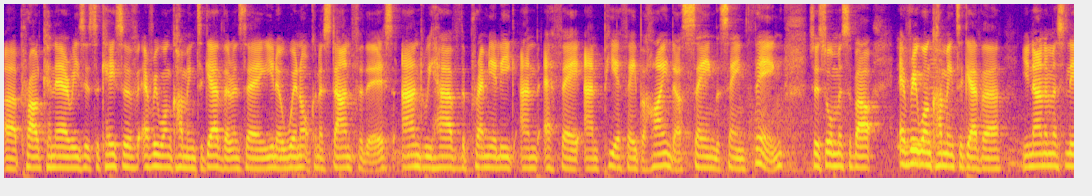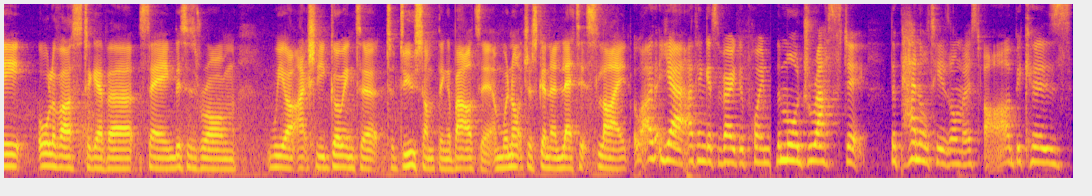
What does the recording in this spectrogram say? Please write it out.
uh, Proud Canaries, it's a case of everyone coming together and saying, you know, we're not going to stand for this. And we have the Premier League and FA and PFA behind us saying the same thing. So it's almost about everyone coming together, unanimously, all of us together saying, this is wrong we are actually going to to do something about it and we're not just going to let it slide Well, I, yeah, I think it's a very good point. The more drastic the penalties almost are because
